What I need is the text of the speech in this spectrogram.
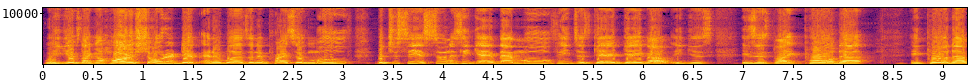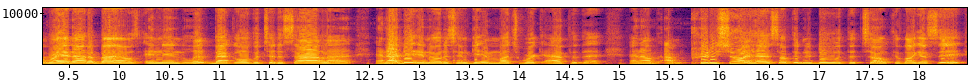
where he gives like a hard shoulder dip, and it was an impressive move. But you see, as soon as he gave that move, he just gave gave out. He just he's just like pulled up he pulled up, ran out of bounds, and then limped back over to the sideline. And I didn't notice him getting much work after that. And I'm, I'm pretty sure it had something to do with the toe. Because, like I said,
